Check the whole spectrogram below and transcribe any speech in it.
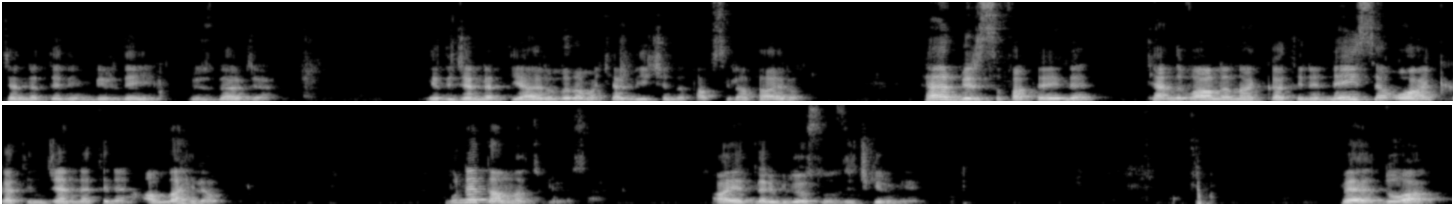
Cennet dediğim bir değil, yüzlerce. Yedi cennet diye ayrılır ama kendi içinde tafsilata ayrılır. Her bir sıfat ehli kendi varlığın hakikatini neyse o hakikatin cennetini Allah ile bulur. Bu net anlatılıyor zaten. Ayetleri biliyorsunuz hiç girmeyin. Ve dua.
